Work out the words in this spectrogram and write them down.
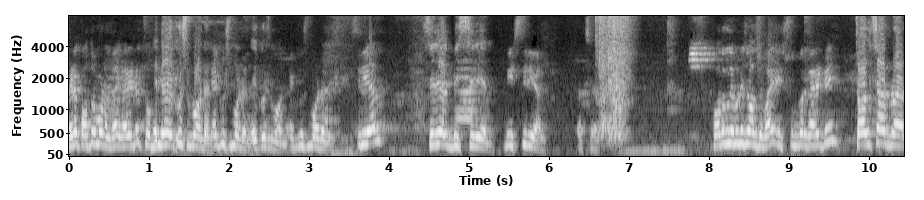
এটা কত মডেল ভাই? গাড়িটা চব্বিশ এটা একুশ মডেল একুশ মডেল একুশ মডেল একুশ মডেল সিরিয়াল সিরিয়াল বিশ সিরিয়াল বিশ সিরিয়াল আচ্ছা। কত কিলোমিটার চলছে ভাই এই সুন্দর গাড়িটি? চলছে আপনার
